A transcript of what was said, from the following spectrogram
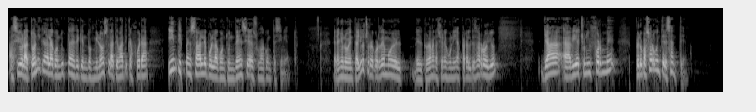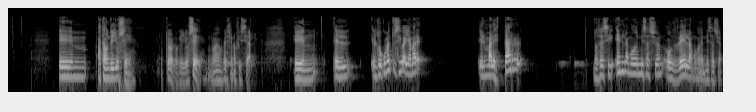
ha sido la tónica de la conducta desde que en 2011 la temática fuera indispensable por la contundencia de sus acontecimientos. El año 98, recordemos el, el Programa de Naciones Unidas para el Desarrollo, ya había hecho un informe, pero pasó algo interesante. Em, hasta donde yo sé, esto es lo que yo sé, no es versión oficial. Em, el, documento se iba a llamar El malestar, no sé si en la modernización o de la modernización,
